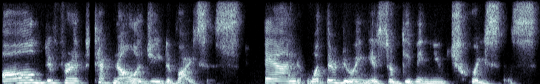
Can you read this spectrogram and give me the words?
all different technology devices. And what they're doing is they're giving you choices.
